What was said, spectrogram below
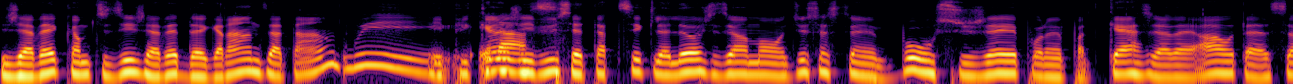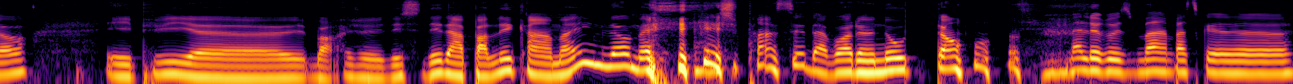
j'avais, comme tu dis, j'avais de grandes attentes. Oui. Et puis, quand j'ai vu cet article-là, j'ai dit, oh mon Dieu, ça, c'est un beau sujet pour un podcast. J'avais hâte à ça. Et puis, euh, bon, j'ai décidé d'en parler quand même, là, mais je pensais d'avoir un autre ton. Malheureusement, parce que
